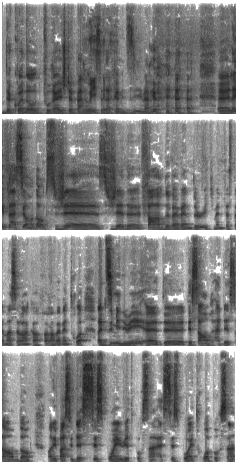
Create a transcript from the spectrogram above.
De quoi d'autre pourrais-je te parler cet après-midi, Mario? Euh, l'inflation, donc, sujet, sujet de phare de 2022 et qui manifestement sera encore fort en 2023, a diminué euh, de décembre à décembre. Donc, on est passé de 6,8% à 6,3%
